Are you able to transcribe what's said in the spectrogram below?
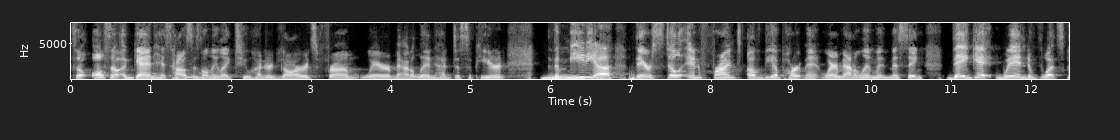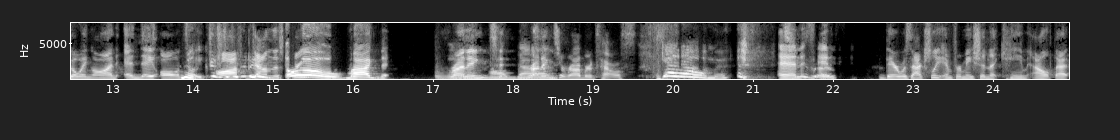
So also again, his house is only like 200 yards from where Madeleine had disappeared. The Mm. media, they're still in front of the apartment where Madeleine went missing. They get wind of what's going on and they all take off down the street Oh my running Oh to my running to Robert's house. Get him. And it, there was actually information that came out that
